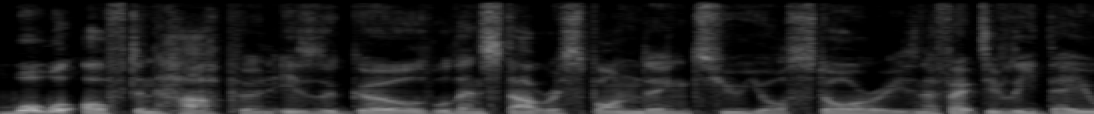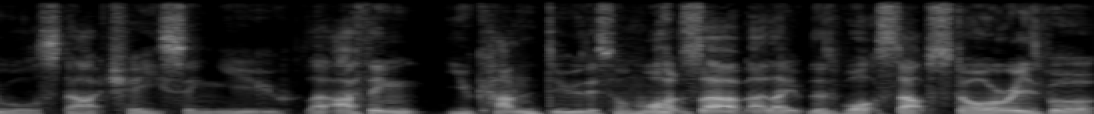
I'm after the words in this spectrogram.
what will often happen is the girls will then start responding to your stories and effectively they will start chasing you. Like i think you can do this on whatsapp like there's whatsapp stories but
